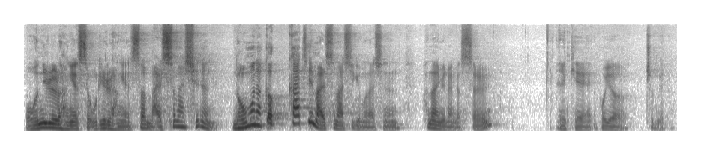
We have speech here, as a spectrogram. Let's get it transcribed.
온 인류를 향해서 우리를 향해서 말씀하시는 너무나 끝까지 말씀하시기 원하시는 하나님이라는 것을 이렇게 보여줍니다.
